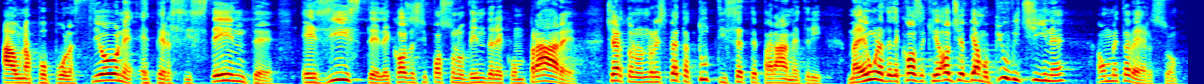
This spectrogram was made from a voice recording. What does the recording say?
ha una popolazione, è persistente, esiste, le cose si possono vendere e comprare. Certo non rispetta tutti i sette parametri, ma è una delle cose che oggi abbiamo più vicine a un metaverso.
